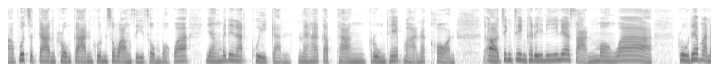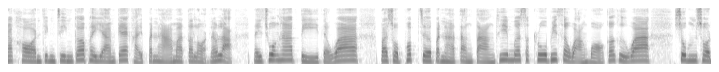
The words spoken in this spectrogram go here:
าผู้จัดการโครงการคุณสว่างศรีสมบอกว่ายังไม่ได้นัดคุยกันนะคะกับทางกรุงเทพมหานคร จริง ๆ คดีนี้เนี่ยศาลมองว่ากรุงเทพมหานครจริง ๆ ก็พยายามแก้ไขปัญหามาตลอดแล้วล่ะ ในช่วง 5 ปี แต่ว่าประสบพบเจอปัญหาต่างๆ ที่เมื่อสักครู่พี่สว่างบอกก็คือว่าชุมชน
